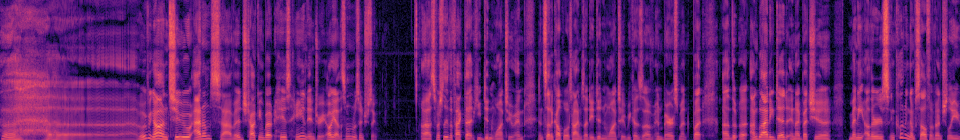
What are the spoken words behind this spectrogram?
Moving on to Adam Savage talking about his hand injury. Oh, yeah, this one was interesting. Uh, especially the fact that he didn't want to, and and said a couple of times that he didn't want to because of embarrassment. But uh, the, uh, I'm glad he did, and I bet you many others, including himself, eventually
